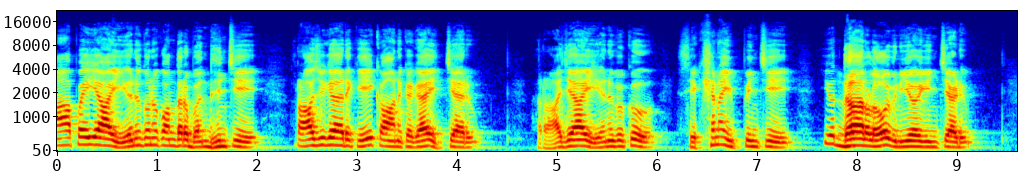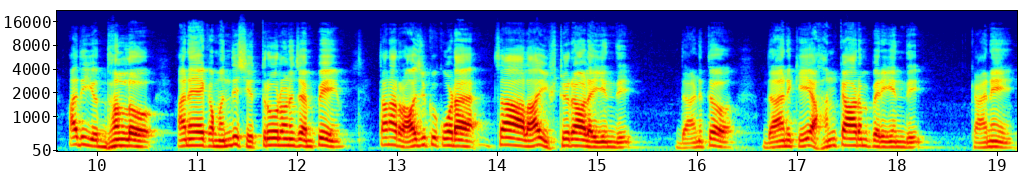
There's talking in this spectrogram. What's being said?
ఆపై ఆ ఏనుగును కొందరు బంధించి రాజుగారికి కానుకగా ఇచ్చారు. రాజా ఏనుగుకు శిక్షణ ఇప్పించి యుద్ధాలలో వినియోగించాడు. అది యుద్ధంలో అనేక మంది శత్రువులను చంపి తన రాజుకు కూడా చాలా ఇష్టురాలయ్యింది. దానితో దానికి అహంకారం పెరిగింది. కానీ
